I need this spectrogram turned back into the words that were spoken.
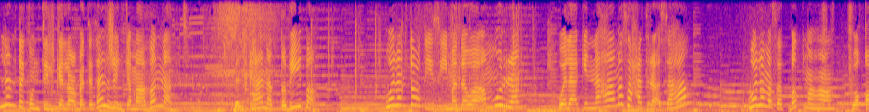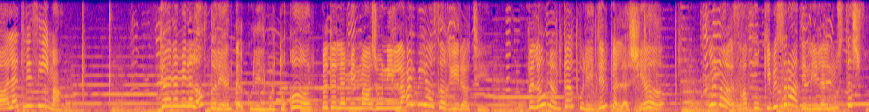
لم تكن تلك لعبة ثلج كما ظنت بل كانت طبيبة. ولم تعطي سيما دواء مرا. ولكنها مسحت رأسها ولمست بطنها وقالت لسيما كان من الأفضل أن تأكلي البرتقال بدلا من معجون اللعب يا صغيرتي. فلو لم تأكلي تلك الأشياء لما أسعفوك بسرعة إلى المستشفى.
